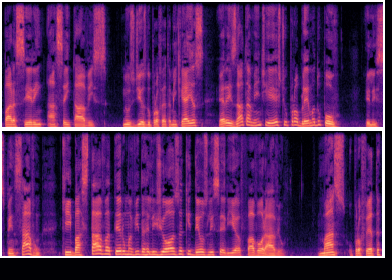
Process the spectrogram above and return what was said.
para serem aceitáveis. Nos dias do profeta Miqueias, era exatamente este o problema do povo. Eles pensavam que bastava ter uma vida religiosa que Deus lhe seria favorável. Mas o profeta,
